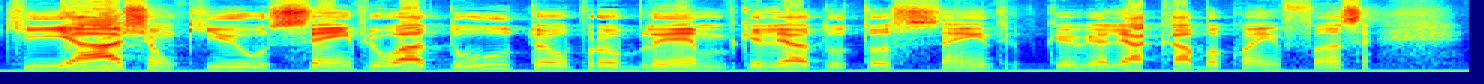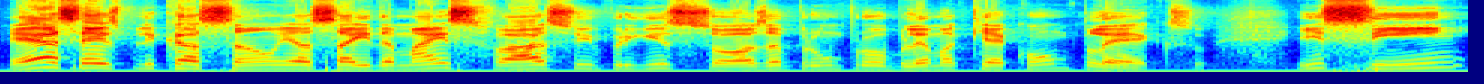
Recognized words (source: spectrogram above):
que acham que o sempre o adulto é o problema, porque ele é adultocêntrico, porque ele acaba com a infância. Essa é a explicação e a saída mais fácil e preguiçosa para um problema que é complexo. E sim,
